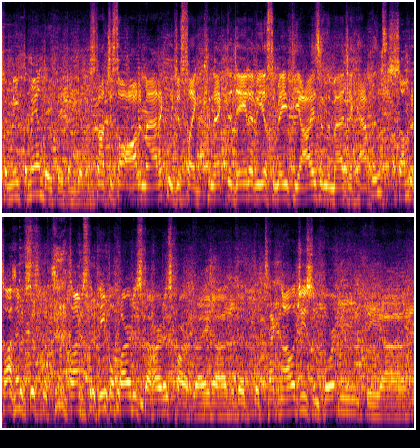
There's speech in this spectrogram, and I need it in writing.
to meet the mandate they've been given. It's not just all automatic, we just like connect the data via some APIs and the magic happens? Sometimes, sometimes the people part is the hardest part, right? Uh, the, the technology is important, the, uh, the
